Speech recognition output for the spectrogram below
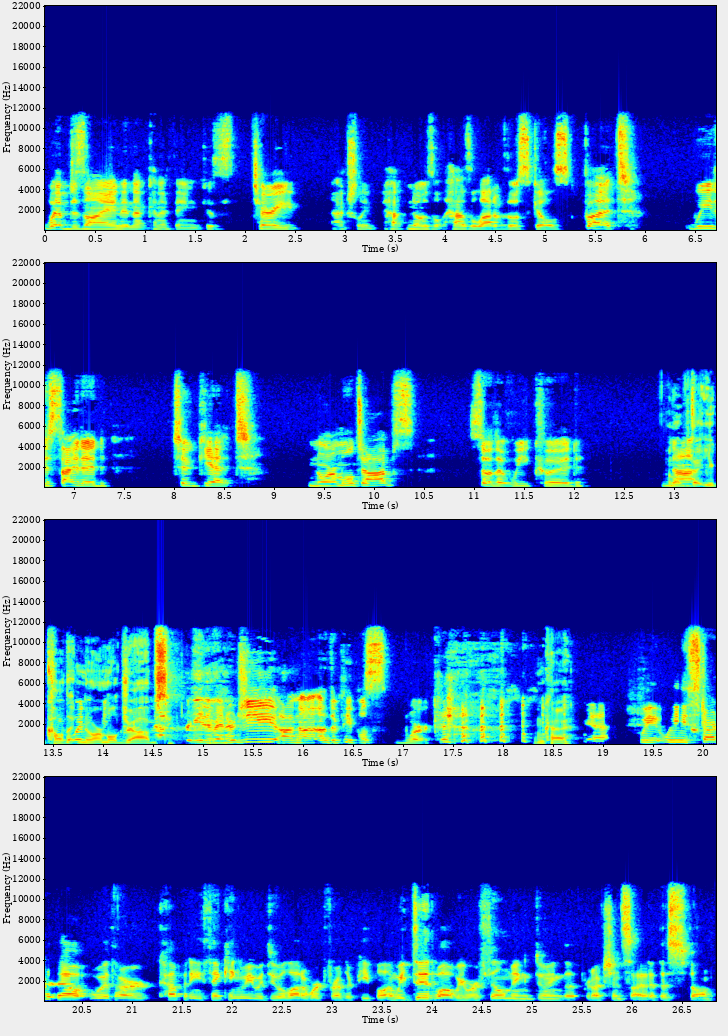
web design and that kind of thing. Because Terry actually ha- knows has a lot of those skills, but we decided to get normal jobs so that we could. I love that you called it normal jobs. Creative energy on other people's work. okay. Yeah. We we started out with our company thinking we would do a lot of work for other people, and we did while we were filming, doing the production side of this film.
